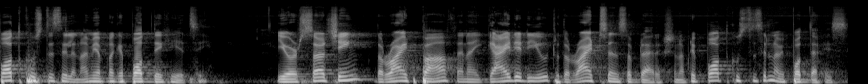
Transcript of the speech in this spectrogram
পথ খুঁজতেছিলেন, আমি আপনাকে পথ দেখিয়েছি। You are searching the right path and I guided you to the right sense of direction আপনি পথ খুঁজতেছিলেন, আমি পথ দেখাইছি।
